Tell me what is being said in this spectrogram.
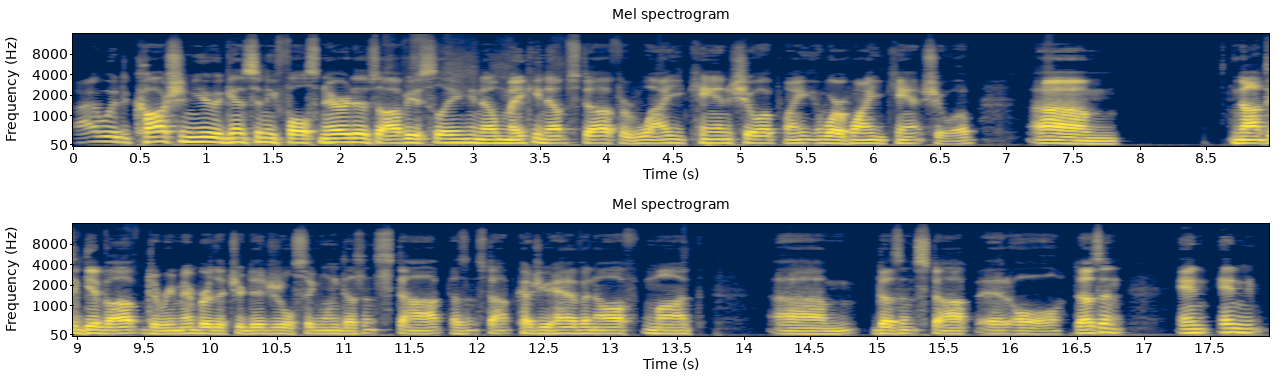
I would caution you against any false narratives, obviously, you know, making up stuff or why you can show up or why you can't show up. Um, not to give up, to remember that your digital signaling doesn't stop, doesn't stop because you have an off month, um, doesn't stop at all. Doesn't, and, and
